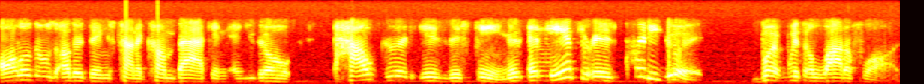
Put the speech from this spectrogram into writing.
all of those other things kind of come back, and, and you go, how good is this team? And, and the answer is pretty good, but with a lot of flaws.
